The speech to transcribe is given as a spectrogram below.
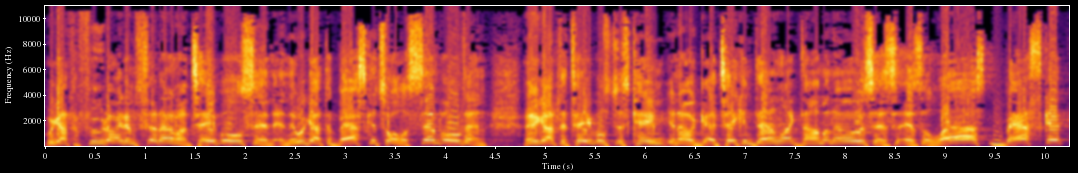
we got the food items set out on tables, and, and then we got the baskets all assembled, and they got the tables just came, you know, taken down like dominoes as, as the last basket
